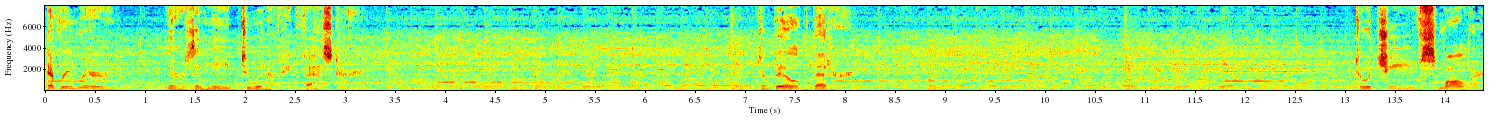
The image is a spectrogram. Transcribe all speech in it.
Everywhere, there is a need to innovate faster. To build better. To achieve smaller.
